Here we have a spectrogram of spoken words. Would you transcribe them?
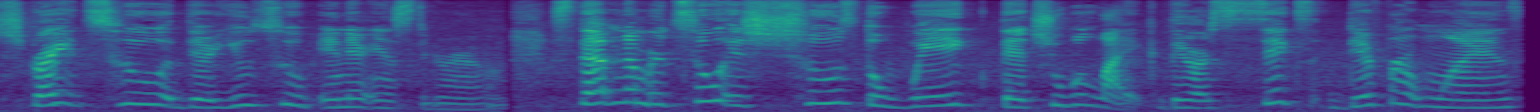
straight to their YouTube and their Instagram. Step number two is choose the wig that you would like. There are six different ones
